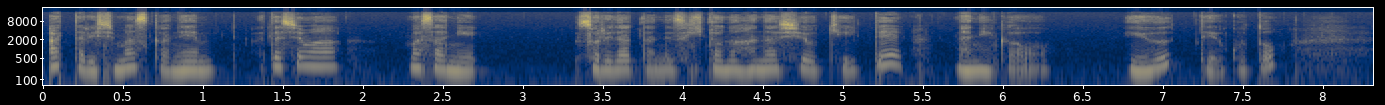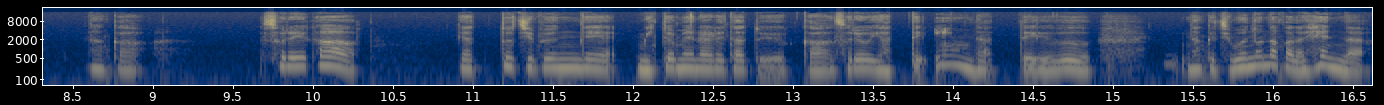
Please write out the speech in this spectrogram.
あったりしますかね？私はまさにそれだったんです人の話を聞いて何かを言うっていうことなんかそれがやっと自分で認められたというかそれをやっていいんだっていうなんか自分の中の変な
